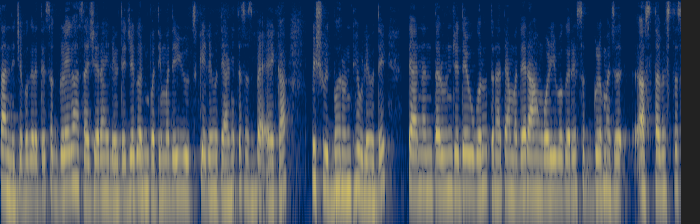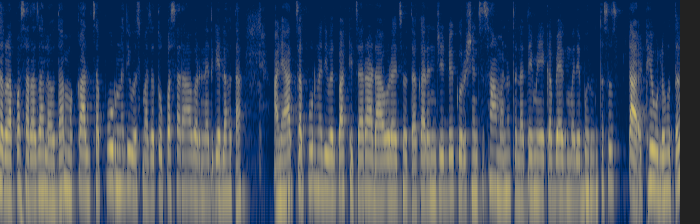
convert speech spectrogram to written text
चांदीचे वगैरे ते सगळे घासायचे राहिले होते. जे गणपतीमध्ये यूज केले होते आणि तसंच बॅ एका पिशवीत भरून ठेवले होते. त्यानंतरून जे देवघर होतं ना त्यामध्ये रांगोळी वगैरे सगळं म्हणजे अस्ताव्यस्त सगळा पसारा झाला होता. मग कालचा पूर्ण दिवस माझा तो पसारा आवरण्यात गेला होता. आणि आजचा पूर्ण दिवस बाकीचा राडा आवरायचा होता. कारण जे डेकोरेशनचं सामान होतं ना ते मी एका बॅगमध्ये भरून तसंच टा ठेवलं होतं.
